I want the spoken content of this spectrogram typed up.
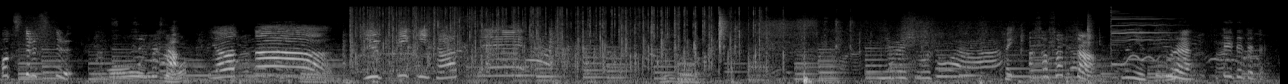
あ釣ってる釣ってる。おおいいぞやったー10匹達成お願いしますはいあ刺さった何やってこれ痛い。痛い痛い痛い痛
